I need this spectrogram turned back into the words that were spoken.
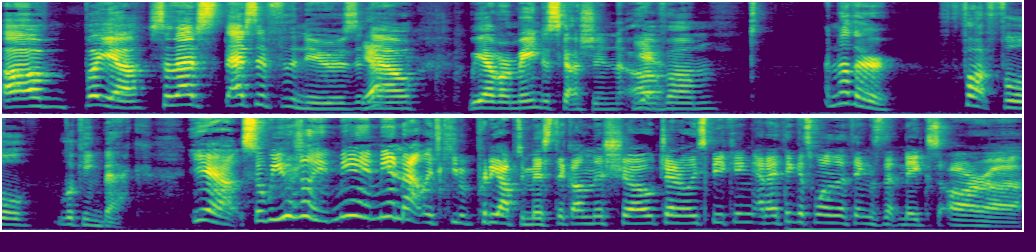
um, but yeah, so that's that's it for the news, and Yeah. now we have our main discussion of Yeah. um another thoughtful looking back. Yeah, so we usually me me and Matt like to keep it pretty optimistic on this show, generally speaking, and I think it's one of the things that makes our uh,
